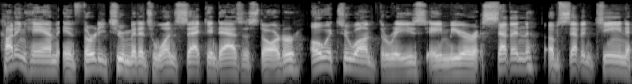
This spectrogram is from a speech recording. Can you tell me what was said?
Cunningham in 32 minutes, 1 second as a starter, 0 2 on threes, a mere 7 of 17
